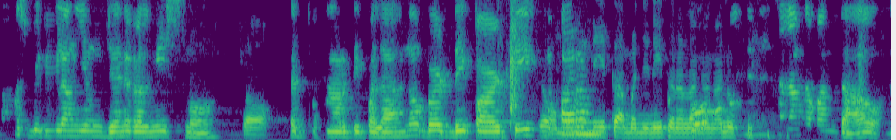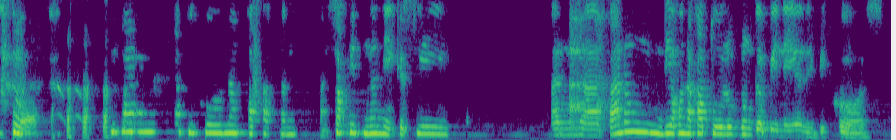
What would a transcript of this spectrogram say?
Tapos biglang yung general mismo, So, nagpa-party pala, no? Birthday party. yung Na parang, maninita, maninita na lang ang ano. na lang naman daw. So, parang sabi ko, napaka, ang, sakit nun eh, kasi an, ah, parang hindi ako nakatulog nung gabi na yun eh, because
